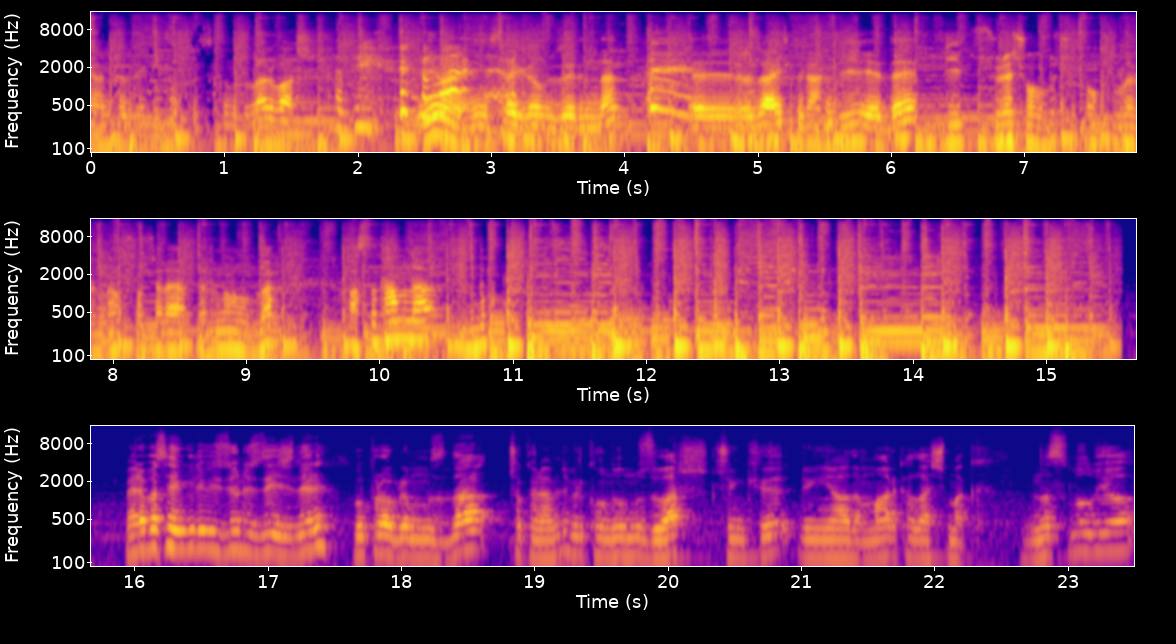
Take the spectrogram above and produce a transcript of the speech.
Yani tabii ki çok sıkıntılar var. Tabii. Değil mi? Instagram üzerinden. Ee, özellikle Türkiye'de bir süreç oldu çünkü okullarından, sosyal hayatlarından oldular. Aslında tam da bu Merhaba sevgili vizyon izleyicileri. Bu programımızda çok önemli bir konuğumuz var. Çünkü dünyada markalaşmak nasıl oluyor?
